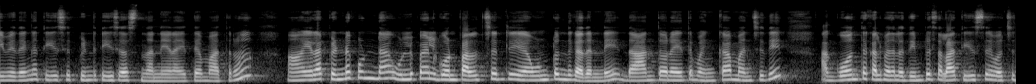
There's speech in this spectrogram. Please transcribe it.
ఈ విధంగా తీసి పిండి తీసేస్తున్నాను నేనైతే మాత్రం. ఇలా పిండకుండా ఉల్లిపాయలు గోను పలచటి ఉంటుంది కదండి దాంతోనైతే ఇంకా మంచిది. ఆ గోంత కలిపి అందులో దింపేసి అలా తీసేవచ్చు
